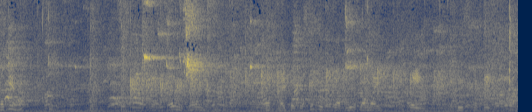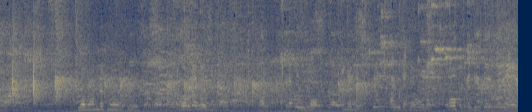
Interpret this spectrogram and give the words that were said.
First game, off my focus. People got loose on my play, loose mistake. You are warmed up now, I believe. I got the loose. I'm going to stay. I was known. Like, oh, I'm these guys are going to.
